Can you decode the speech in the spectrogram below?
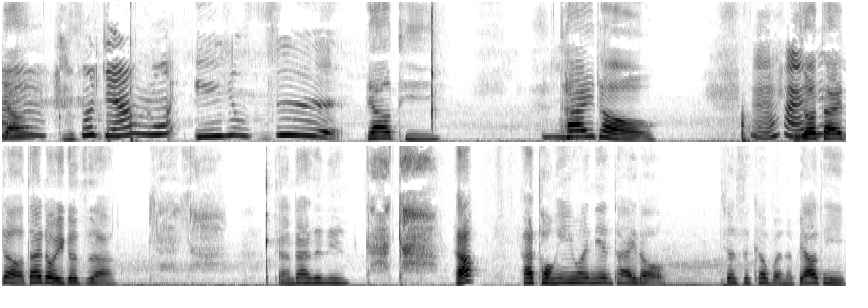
标嗯我只要说一个字。标题，title。嗯，你说 title，title 一个字啊，讲大声点。好，他同意会念 title，就是课本的标题。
